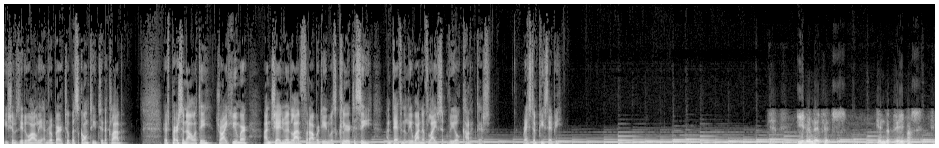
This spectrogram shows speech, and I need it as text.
Hicham Zerouali and Roberto Bisconti to the club. His personality, dry humour and genuine love for Aberdeen was clear to see and definitely one of life's real characters. Rest in peace, Ebbe. Even if it's in the papers, it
